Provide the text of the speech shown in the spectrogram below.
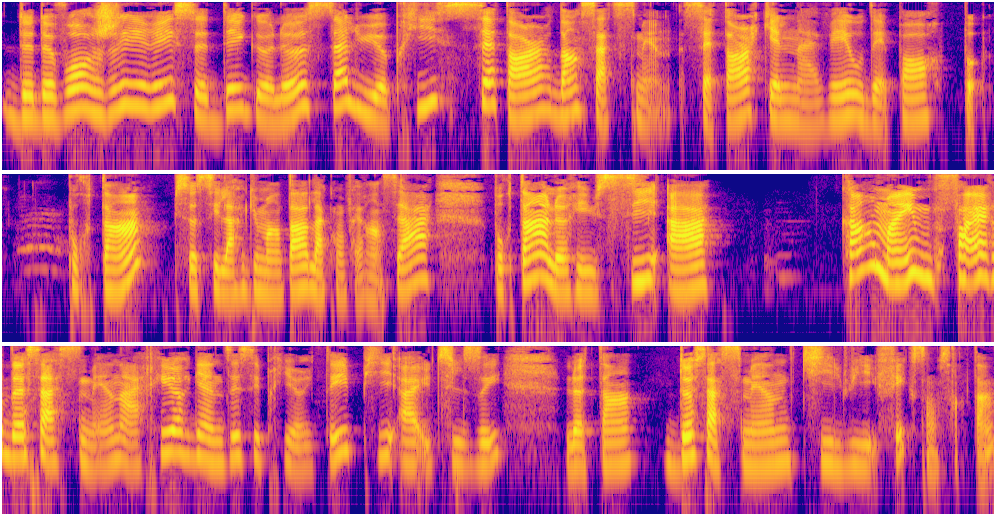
de devoir gérer ce dégât-là, ça lui a pris sept heures dans sa semaine. Sept heures qu'elle n'avait au départ pas. Pourtant, puis ça c'est l'argumentaire de la conférencière, pourtant elle a réussi à quand même faire de sa semaine, à réorganiser ses priorités, puis à utiliser le temps de sa semaine qui lui est fixe, on s'entend.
